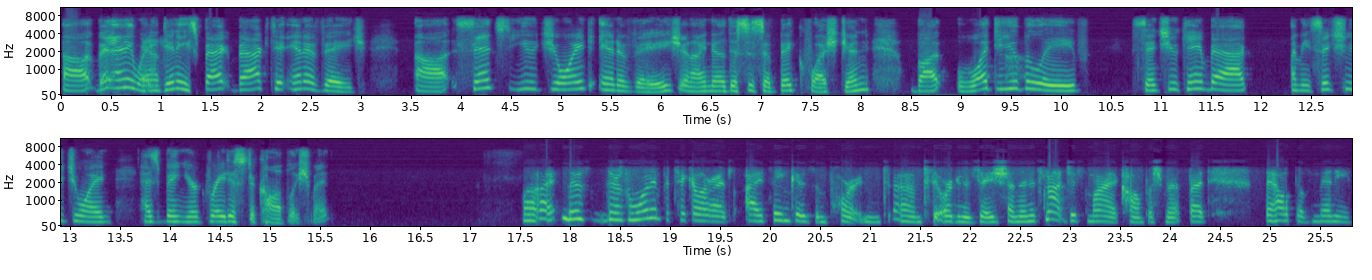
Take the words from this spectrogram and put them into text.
Uh, but anyway, yes. Denise, back, back to InnovAge. Uh, since you joined InnovAge, and I know this is a big question, but what do you believe since you came back, I mean, since you joined, has been your greatest accomplishment? Well, I, there's there's one in particular I, I think is important um, to the organization, and it's not just my accomplishment, but the help of many.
